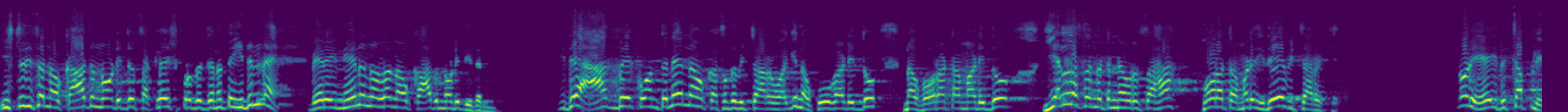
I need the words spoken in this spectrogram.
ಇಷ್ಟು ದಿವಸ ನಾವು ಕಾದು ನೋಡಿದ್ದು ಸಕಲೇಶ್ಪುರದ ಜನತೆ ಇದನ್ನೇ. ಬೇರೆ ಇನ್ನೇನಲ್ಲ ನಾವು ಕಾದು ನೋಡಿದ್ದು ಇದನ್ನೇ. ಇದೇ ಆಗ್ಬೇಕು ಅಂತಾನೆ ನಾವು ಕಸದ ವಿಚಾರವಾಗಿ ನಾವು ಕೂಗಾಡಿದ್ದು, ನಾವು ಹೋರಾಟ ಮಾಡಿದ್ದು, ಎಲ್ಲ ಸಂಘಟನೆಯವರು ಸಹ ಹೋರಾಟ ಮಾಡಿದ್ದು ಇದೇ ವಿಚಾರಕ್ಕೆ. ನೋಡಿ ಇದು ಚಪ್ಲಿ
